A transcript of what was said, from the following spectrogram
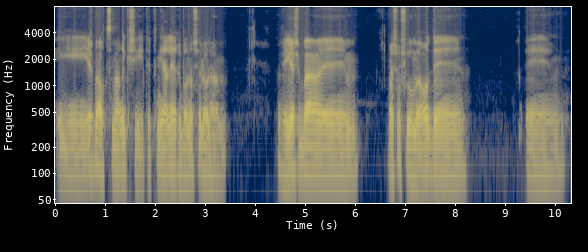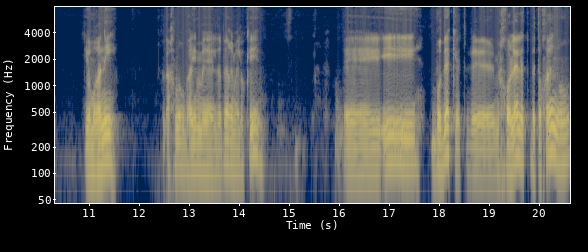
היא, יש בה עוצמה רגשית ופנייה לריבונו של עולם, ויש בה אה, משהו שהוא מאוד אה, אה, יומרני. אנחנו באים לדבר עם אלוקים. היא בודקת ומחוללת בתוכנו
